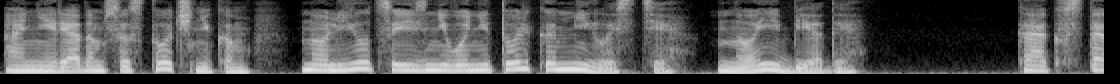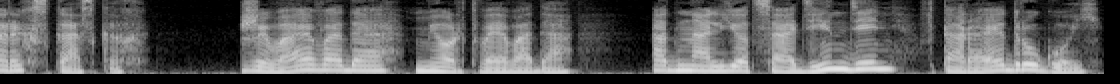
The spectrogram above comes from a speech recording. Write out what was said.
Они рядом с источником, но льются из него не только милости, но и беды. Как в старых сказках. Живая вода, мертвая вода. Одна льется один день, вторая другой.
